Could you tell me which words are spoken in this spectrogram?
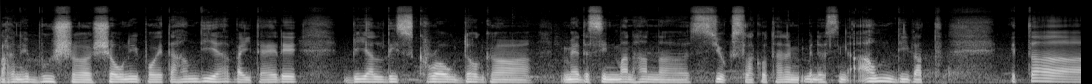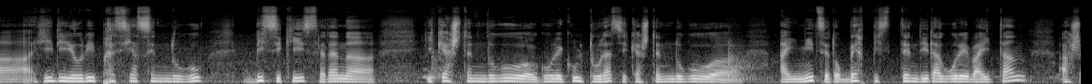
barne bush uh, shauni poeta handia, baita ere bi aldiz crow dog uh, medicine manhan uh, ziuk slakotaren medicine handi bat eta hidi hori preziatzen dugu biziki, zeren uh, ikasten dugu gure kulturaz, ikasten dugu uh, hainitz, edo berpizten dira gure baitan, as,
